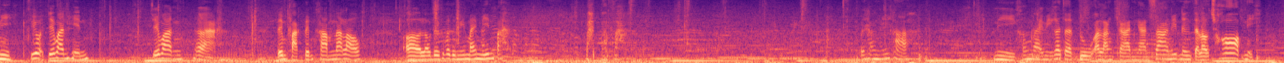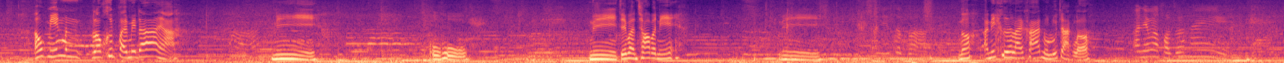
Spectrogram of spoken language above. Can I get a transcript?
นี่เจ๊เจ๊วันเห็น เจ๊วันอ่าเต็มปากเต็มคำนะเราเออเราเดินเข้าไปตรงนี้ไหมมิ้นปะปะปะปะไปทางนี้ค่ะ นี่ข้างในนี้ก็จะดูอลังการงานสร้างนิดนึงแต่เราชอบนี่ เอ้ามิ้นมันเราขึ้นไปไม่ได้อะ นี่ โอ้โห นี่เจ๊บันชอบอันนี้ นี่ อันนี้สบาย เนาะอันนี้คืออะไรคะ หนูรู้จักเหรอ อันนี้มันเขาจะให้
